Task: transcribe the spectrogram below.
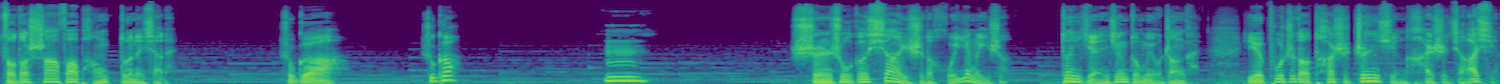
走到沙发旁蹲了下来。树哥，树哥，嗯。沈树哥下意识的回应了一声，但眼睛都没有张开，也不知道他是真醒还是假醒。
